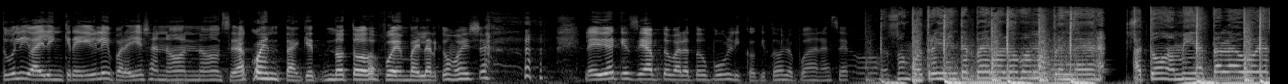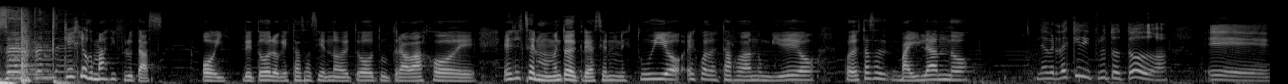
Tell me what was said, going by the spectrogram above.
Tuli baila increíble y por ahí ella no, no se da cuenta que no todos pueden bailar como ella. La idea es que sea apto para todo público, que todos lo puedan hacer. No son 4 y 20, pero lo vamos a aprender. A tu amiga hasta la voy a hacer aprender. ¿Qué es lo que más disfrutas hoy de todo lo que estás haciendo, de todo tu trabajo? De, ¿Es el momento de creación en estudio? ¿Es cuando estás rodando un video? ¿Cuando estás bailando? La verdad es que disfruto todo. Eh,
